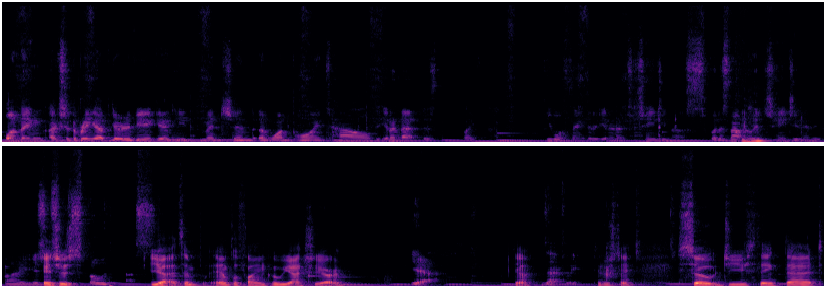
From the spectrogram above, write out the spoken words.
one thing actually to bring up Gary Vee again, he mentioned at one point how the internet is like people think that the internet's changing us, but it's not really changing anybody. It's, Mm-hmm. It's just exposing us. Yeah, it's ampl- amplifying who we actually are. Yeah. Yeah. Exactly. Interesting. So, do you think that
